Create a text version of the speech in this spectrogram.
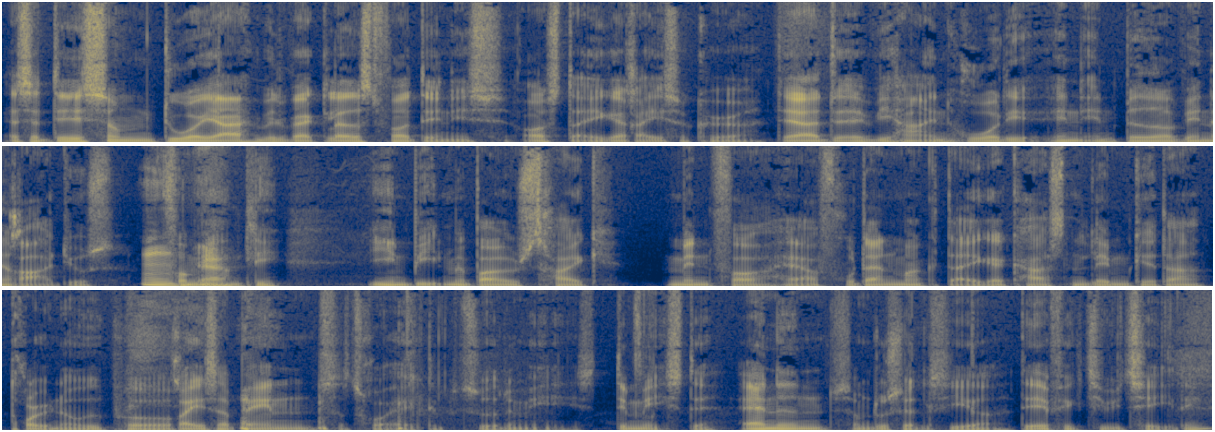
Altså det, som du og jeg vil være gladest for, Dennis, os der ikke er racerkører, det er, at vi har en hurtig, en, en bedre venderadius, mm, formentlig, ja. i en bil med baghjulstræk. Men for herre og fru Danmark, der ikke er Carsten Lemke, der drøner ud på racerbanen, så tror jeg ikke, det betyder det, mest, det meste. Andet end, som du selv siger, det er effektivitet. Ikke?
